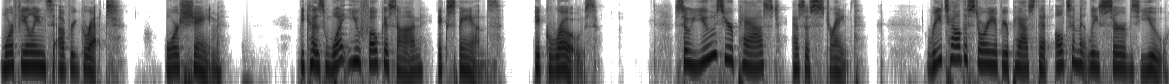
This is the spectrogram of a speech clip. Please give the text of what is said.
more feelings of regret or shame. Because what you focus on expands it grows. So use your past as a strength. Retell the story of your past that ultimately serves you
